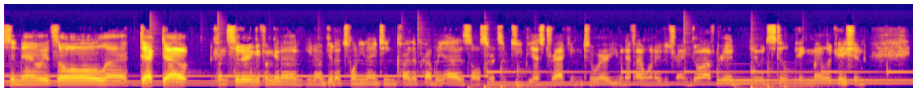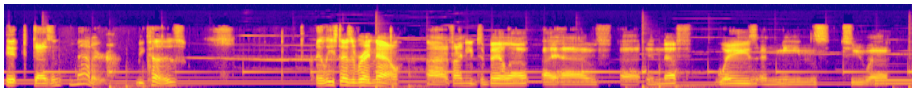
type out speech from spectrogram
So now it's all uh, decked out. Considering if I'm gonna, you know, get a 2019 car that probably has all sorts of GPS tracking to where even if I wanted to try and go off grid, it would still ping my location. It doesn't matter because, at least as of right now, uh, if I need to bail out, I have uh, enough ways and means to uh,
